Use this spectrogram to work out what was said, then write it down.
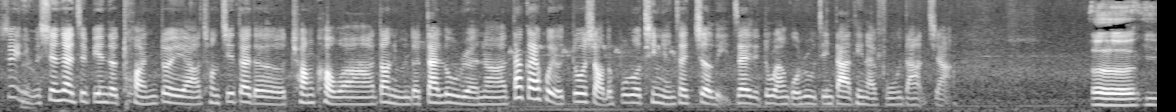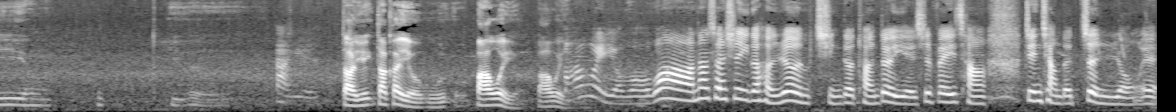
所以你们现在这边的团队啊，从接待的窗口啊，到你们的带路人啊，大概会有多少的部落青年在这里，在杜兰国入境大厅来服务大家？呃，一，大约。大约大概有五八位有八位，八位有哦，哇，那算是一个很热情的团队，也是非常坚强的阵容哎。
